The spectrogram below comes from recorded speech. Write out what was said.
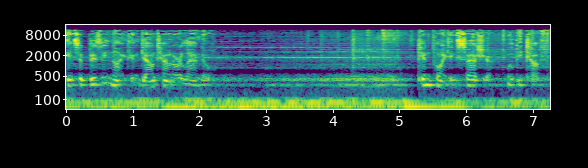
It's a busy night in downtown Orlando. Pinpointing Sasha will be tough.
